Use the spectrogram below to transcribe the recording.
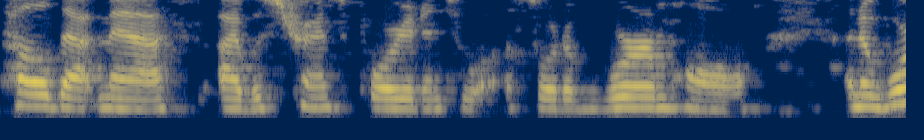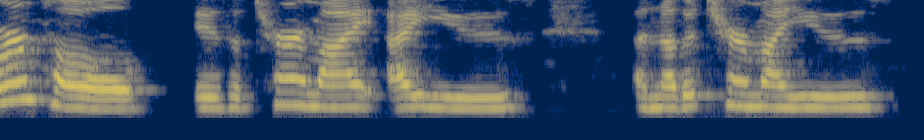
held that mass I was transported into a sort of wormhole. And a wormhole is a term I, I use. Another term I use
